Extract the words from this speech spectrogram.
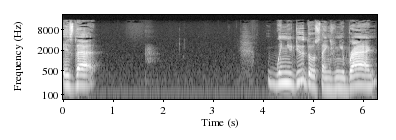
is that when you do those things when you brag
